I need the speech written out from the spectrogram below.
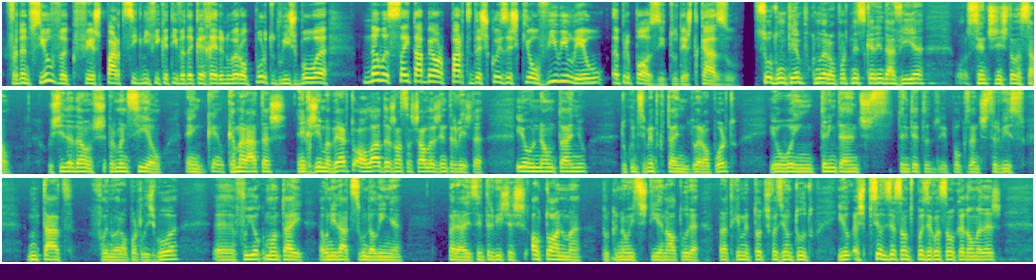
Fernando Silva, que fez parte significativa da carreira no aeroporto de Lisboa, não aceita a maior parte das coisas que ouviu e leu a propósito deste caso. Sou de um tempo que no aeroporto nem sequer ainda havia centros de instalação. Os cidadãos permaneciam em camaratas, em regime aberto, ao lado das nossas salas de entrevista. Eu não tenho, do conhecimento que tenho do aeroporto, eu em 30 anos, 30 e poucos anos de serviço, metade foi no aeroporto de Lisboa. Uh, fui eu que montei a unidade de segunda linha para as entrevistas autónoma, porque não existia na altura, praticamente todos faziam tudo, e a especialização depois em relação a cada uma das,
